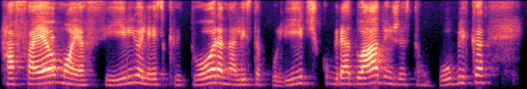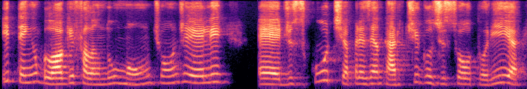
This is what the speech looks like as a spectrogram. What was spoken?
Rafael Moia Filho, ele é escritor, analista político, graduado em gestão pública e tem um blog falando um monte, onde ele é, discute, apresenta artigos de sua autoria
